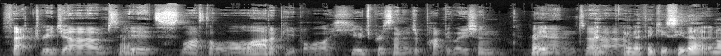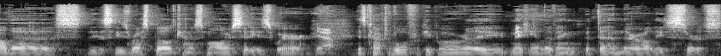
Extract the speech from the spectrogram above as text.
factory jobs. Right. It's lost a lot of people, a huge percentage of population. Right. And uh, I, I, mean, I think you see that in all the these, these Rust Belt kind of smaller cities where yeah. it's comfortable for people who are really making a living, but then there are all these sort of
